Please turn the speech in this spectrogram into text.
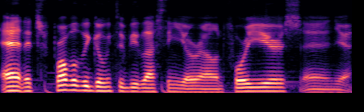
And it's probably going to be lasting you around 4 years and yeah.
